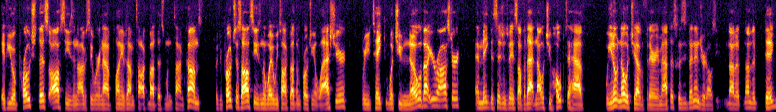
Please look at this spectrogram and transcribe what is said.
if you approach this offseason, obviously we're gonna have plenty of time to talk about this when the time comes. But if you approach this offseason the way we talked about them approaching it last year, where you take what you know about your roster and make decisions based off of that, not what you hope to have. Well, you don't know what you have in Phidarian Mathis because he's been injured all season. Not a not a dig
